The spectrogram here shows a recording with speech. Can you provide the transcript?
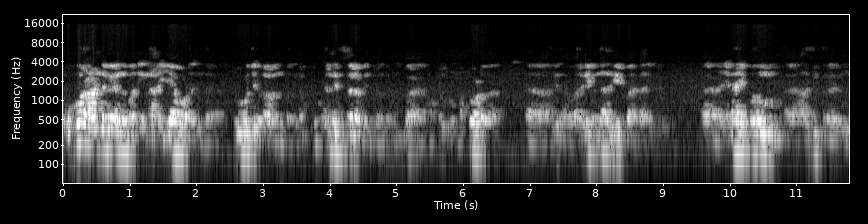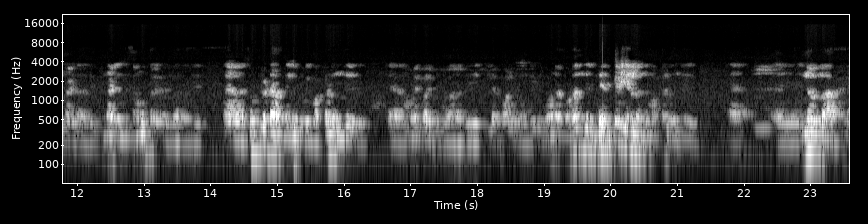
ஒவ்வொரு ஆண்டுமே வந்து பாத்தீங்கன்னா ஐயாவோட இந்த குருபூஜை வந்து பாத்தீங்கன்னா கூட்ட நெரிசல் அப்படின்றது ரொம்ப மக்கள் மக்களோட அஹ், வருகை வந்து அதிகரிப்பாக தான் இருக்கு அஹ் ஏன்னா எப்போதும் அஹ், அரசியல் தலைவர் முன்னாடி வராது பின்னாடி வந்து சமூக தலைவர் வராது அஹ், சுற்று வட்டாரத்தில் இருக்கக்கூடிய மக்கள் வந்து அஹ், கொண்டு வராது இல்லை பால் வந்து இது போன்ற தொடர்ந்து நெருக்கடிகள் வந்து மக்கள் வந்து அஹ், அஹ், ஆகிறாங்க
